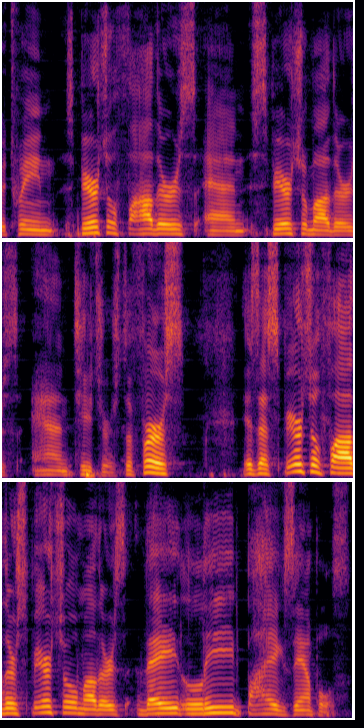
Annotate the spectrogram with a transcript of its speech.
between spiritual fathers and spiritual mothers and teachers. The first is that spiritual fathers, spiritual mothers, they lead by examples.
